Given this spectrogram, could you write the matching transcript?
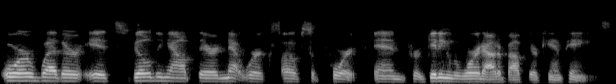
or whether it's building out their networks of support and for getting the word out about their campaigns.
